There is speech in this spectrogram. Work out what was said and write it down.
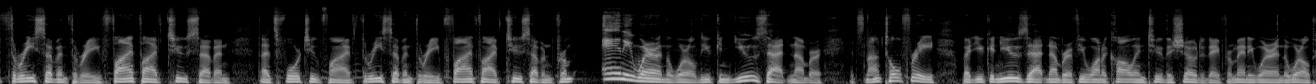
373 5527. That's 425 373 5527 from anywhere in the world, you can use that number. It's not toll free, but you can use that number if you want to call into the show today from anywhere in the world.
